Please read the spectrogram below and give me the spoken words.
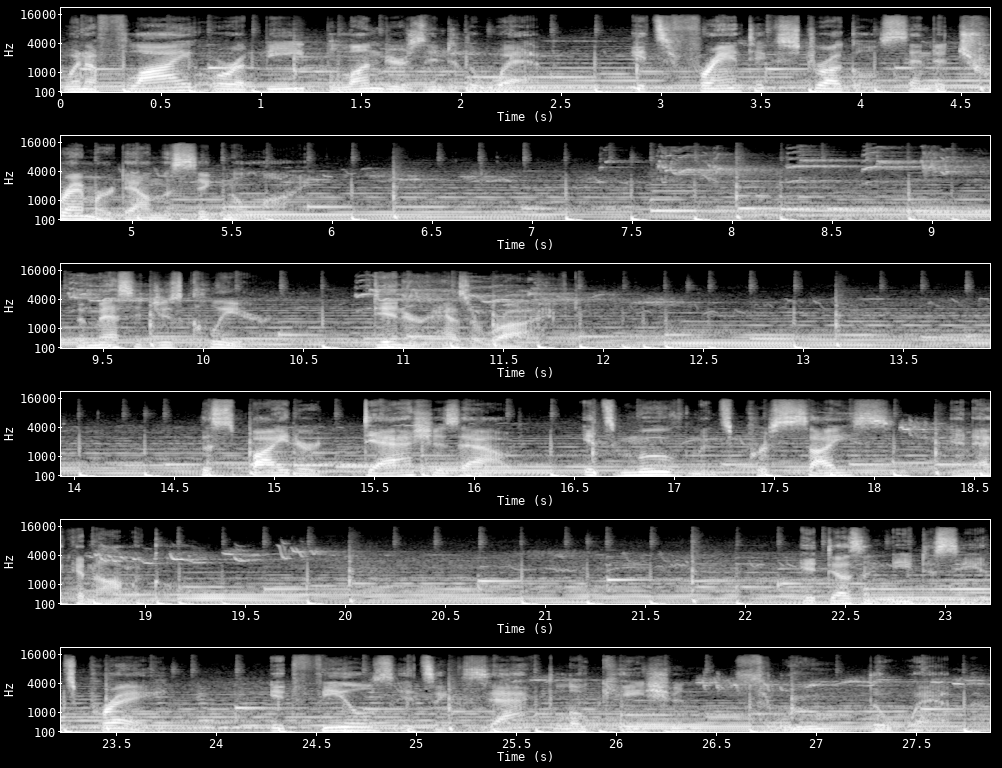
When a fly or a bee blunders into the web, its frantic struggles send a tremor down the signal line. The message is clear dinner has arrived. The spider dashes out, its movements precise and economical. It doesn't need to see its prey, it feels its exact location through the web.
